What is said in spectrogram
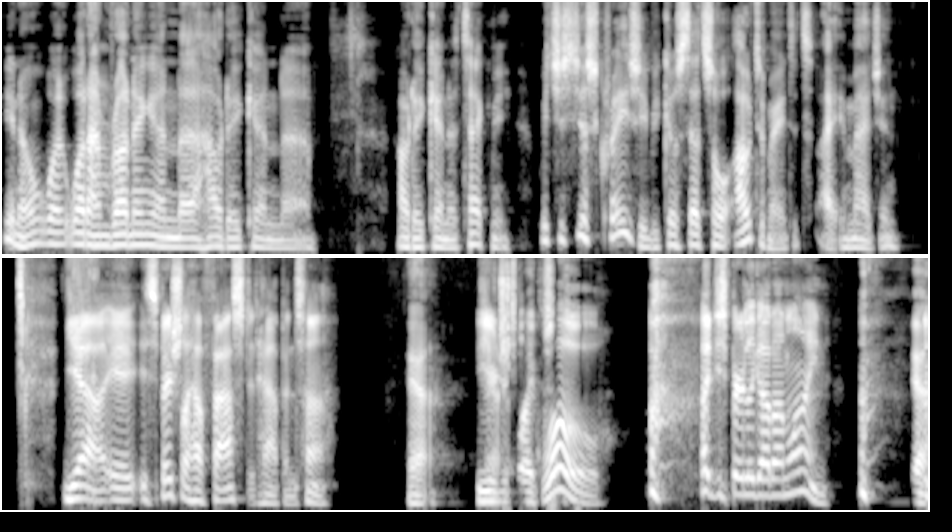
you know what, what i'm running and uh, how they can uh, how they can attack me which is just crazy because that's all automated i imagine yeah, it, especially how fast it happens, huh? Yeah. You're yeah. just like, whoa, I just barely got online. yeah,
